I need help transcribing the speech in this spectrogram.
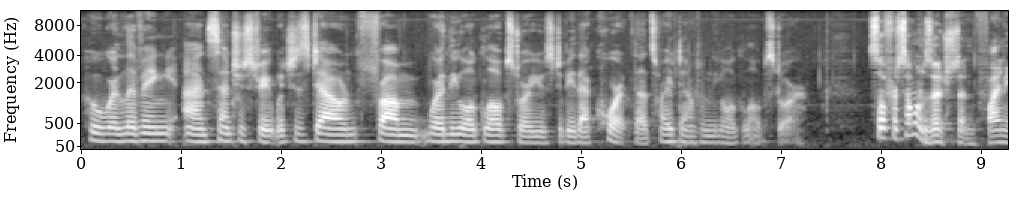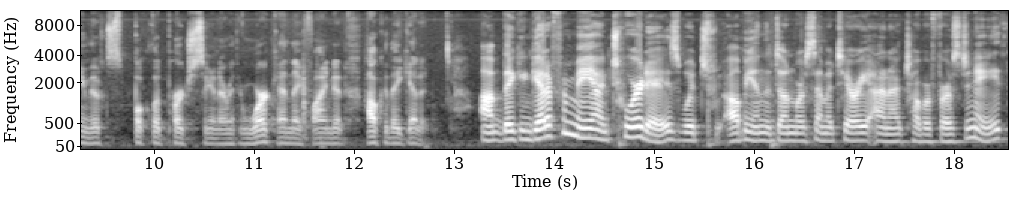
who were living on Center Street, which is down from where the old Globe store used to be, that court that's right down from the old Globe store. So for someone who's interested in finding this booklet, purchasing and everything, where can they find it? How could they get it? Um, they can get it from me on tour days, which I'll be in the Dunmore Cemetery on October 1st and 8th.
